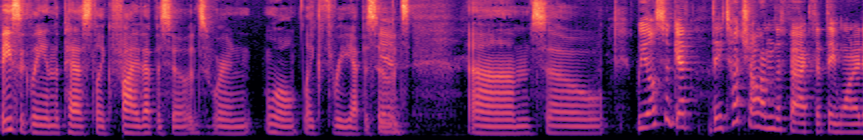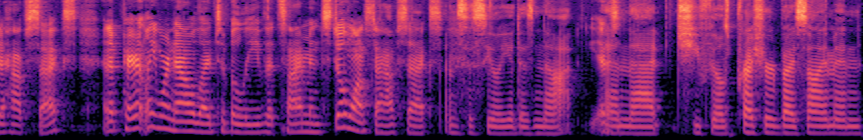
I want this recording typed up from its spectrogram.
basically in the past like five episodes we're in well like three episodes um so we also get they touch on the fact that they wanted to have sex and apparently we're now led to believe that Simon still wants to have sex. And Cecilia does not. It's- and that she feels pressured by Simon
